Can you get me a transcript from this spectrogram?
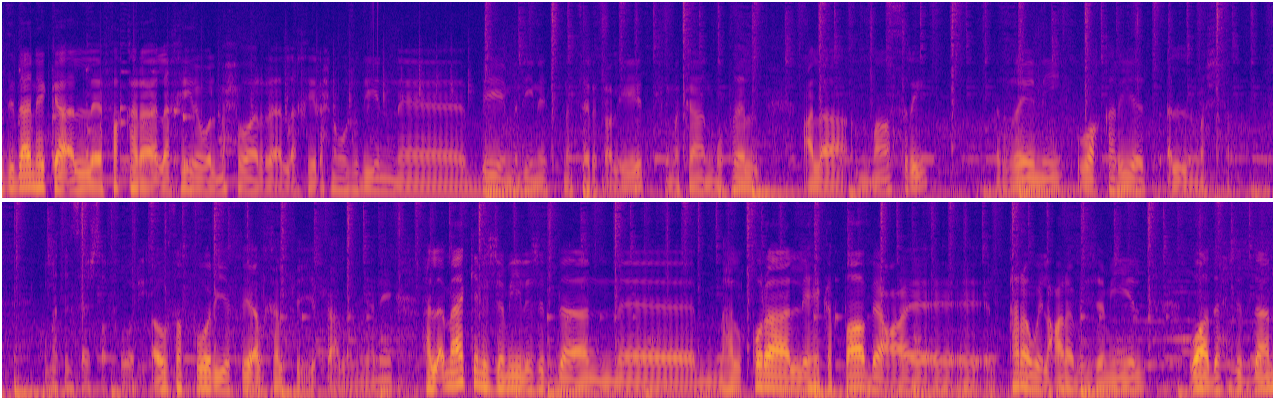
احمد زيدان هيك الفقرة الأخيرة والمحور الأخير. إحنا موجودين آه، بمدينة نتسيرة عليت في مكان مطل على الناصري الريني وقرية المشهد. وما تنساش صفوري. أو صفوريه في الخلفية فعلا. يعني هالأماكن الجميلة جدا آه، هالقرى اللي هيك الطابع آه، القروي العربي الجميل واضح جدا.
